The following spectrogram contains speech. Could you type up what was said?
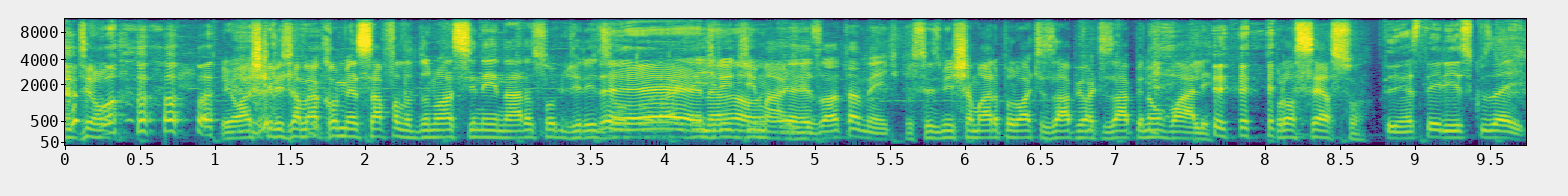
Entendeu? Eu acho que ele já vai começar falando, não assinei nada sobre direitos autorais nem não, direito de imagem. é, exatamente. Vocês me chamaram pelo WhatsApp, o WhatsApp não vale. Processo. Tem asteriscos aí.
